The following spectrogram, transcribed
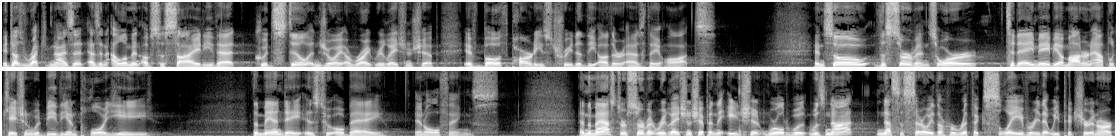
it does recognize it as an element of society that could still enjoy a right relationship if both parties treated the other as they ought. And so the servants, or today maybe a modern application would be the employee, the mandate is to obey in all things. And the master servant relationship in the ancient world was, was necessarily the horrific slavery that we picture in our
